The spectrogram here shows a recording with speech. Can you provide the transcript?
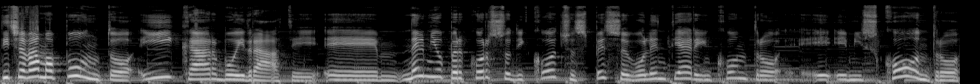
Dicevamo appunto i carboidrati e nel mio percorso di coach spesso e volentieri incontro e, e mi scontro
